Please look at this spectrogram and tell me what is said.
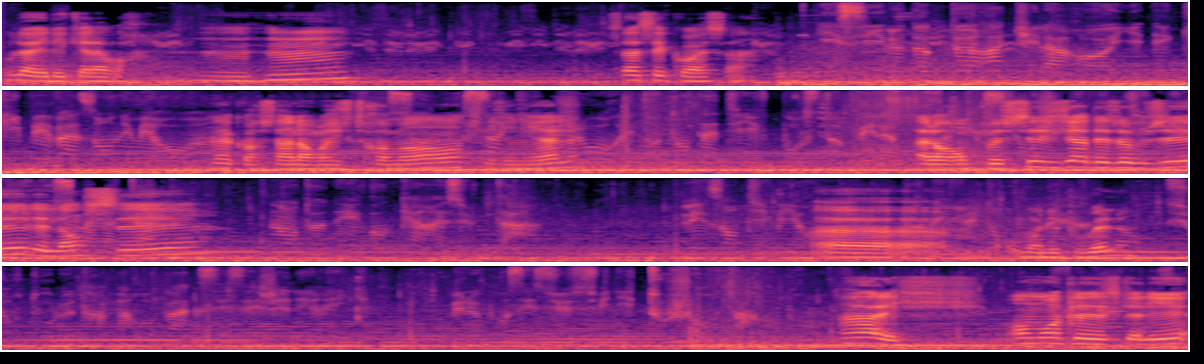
Oula, il y a des cadavres. Mhm. Ça, c'est quoi ça Ici le docteur Aquila Roy, équipe évasion numéro 1. D'accord, c'est un enregistrement, c'est génial. Alors, on peut saisir des objets, les lancer. Euh, au moins des poubelles. Allez, on monte les escaliers.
